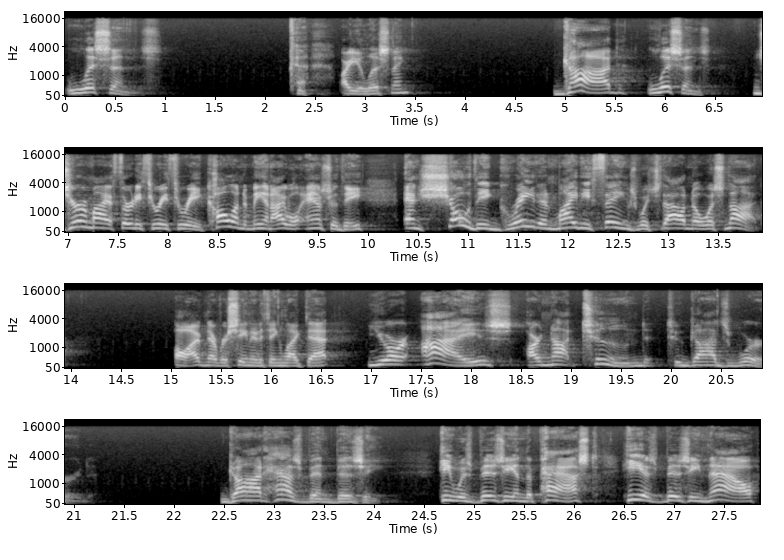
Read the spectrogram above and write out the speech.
listens. Are you listening? God listens. Jeremiah 33 3 Call unto me, and I will answer thee, and show thee great and mighty things which thou knowest not. Oh, I've never seen anything like that. Your eyes are not tuned to God's word. God has been busy. He was busy in the past, He is busy now.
